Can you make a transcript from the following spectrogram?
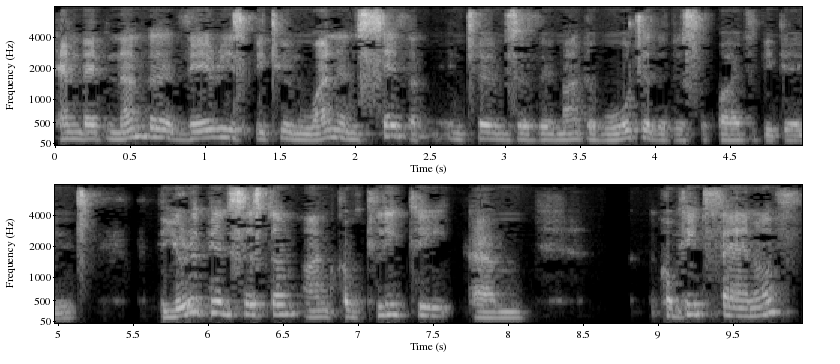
and that number varies between one and seven in terms of the amount of water that is required to be deluged. The European system, I'm completely, um, complete fan of,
